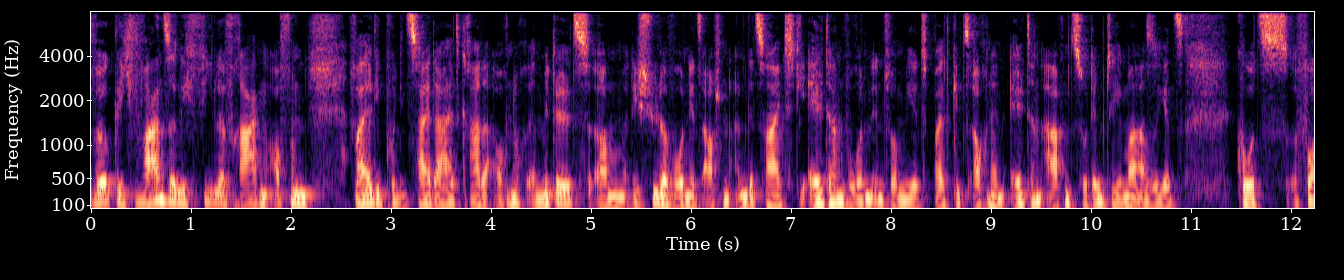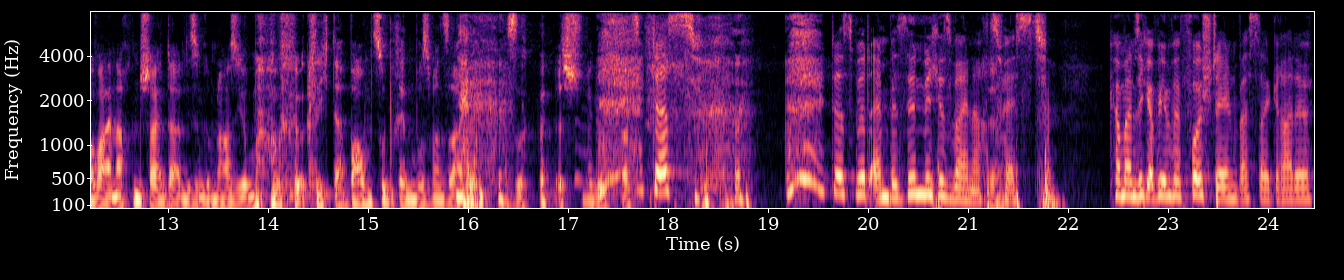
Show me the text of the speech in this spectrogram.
wirklich wahnsinnig viele Fragen offen, weil die Polizei da halt gerade auch noch ermittelt. Ähm, die Schüler wurden jetzt auch schon angezeigt, die Eltern wurden informiert. Bald gibt's auch einen Elternabend zu dem Thema. Also jetzt kurz vor Weihnachten scheint da an diesem Gymnasium wirklich der Baum zu brennen, muss man sagen. Also, das ist wirklich krass. Das, das wird ein besinnliches Weihnachtsfest. Ja. Kann man sich auf jeden Fall vorstellen, was da gerade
